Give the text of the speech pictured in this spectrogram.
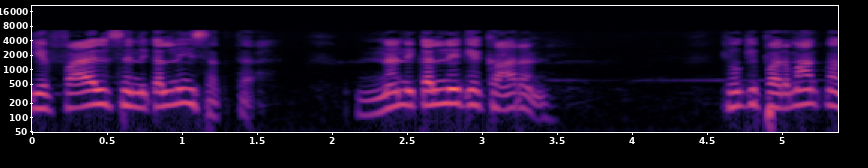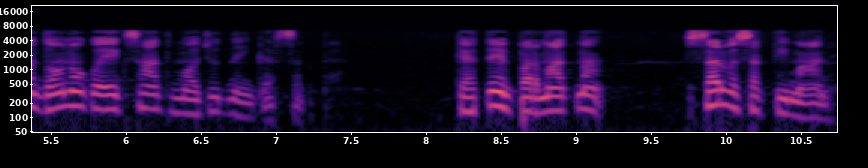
यह फ़ाइल से निकल नहीं सकता। न निकलने के कारण क्योंकि परमात्मा दोनों को एक साथ मौजूद नहीं कर सकता। कहते हैं, परमात्मा सर्वशक्तिमान है।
